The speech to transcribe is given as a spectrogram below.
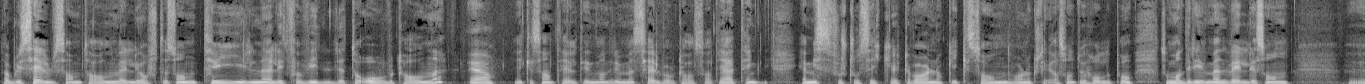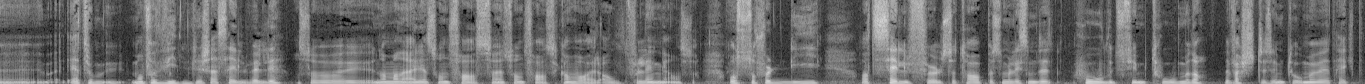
Da blir selvsamtalen veldig ofte sånn tvilende, litt forvirret og overtalende. ja. Ikke sant, hele tiden. Man driver med selvovertalelse. At jeg tenkte, jeg misforsto sikkert, det var nok ikke sånn, det var nok slik. Altså at du holder på Så man driver med en veldig sånn Jeg tror man forvirrer seg selv veldig. Altså når man er i en sånn fase. En sånn fase kan vare altfor lenge. Altså. Også fordi at selvfølelsetapet, som er liksom det hovedsymptomet, da. Det verste symptomet ved et hekt.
